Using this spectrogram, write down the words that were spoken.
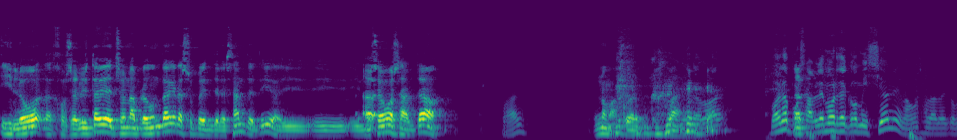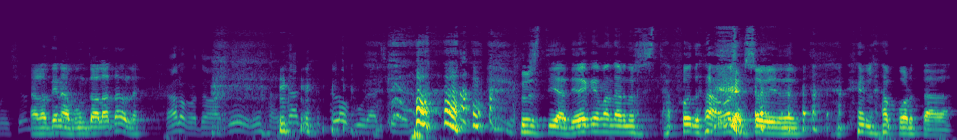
Y luego, José Luis te había hecho una pregunta que era súper interesante, tío, y, y- y nos Ah. hemos saltado. ¿Cuál? No me acuerdo. Vale. Bueno, pues hablemos de comisiones. Vamos a hablar de comisiones. ¿Ya lo tienes apuntado a la tablet? Claro, lo tengo aquí. Mira, mira qué locura, chico. Hostia, tiene que mandarnos esta foto, la vamos a subir de- en la portada.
